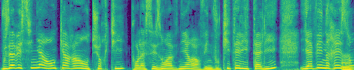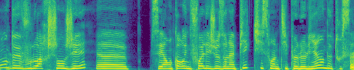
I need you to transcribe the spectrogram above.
Vous avez signé à Ankara en Turquie pour la saison à venir. Arvin, vous quittez l'Italie. Il y avait une raison de vouloir changer. Euh, c'est encore une fois les Jeux Olympiques qui sont un petit peu le lien de tout ça?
